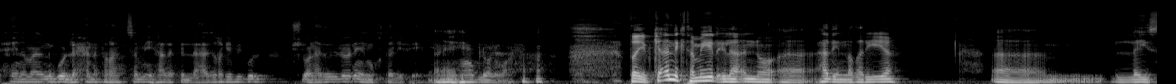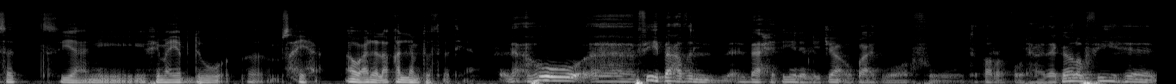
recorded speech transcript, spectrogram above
حينما نقول له إحنا ترى نسميه هذا كله أزرق بيقول شلون هذول لونين مختلفين يعني؟ أي. ما هو بلون واحد. طيب كأنك تميل إلى أنه آه هذه النظرية آه ليست يعني فيما يبدو آه صحيحة أو على الأقل لم تثبت يعني. لا هو آه، في بعض ال- الباحثين اللي جاءوا بعد وورف وتطرقوا لهذا قالوا فيه آه،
